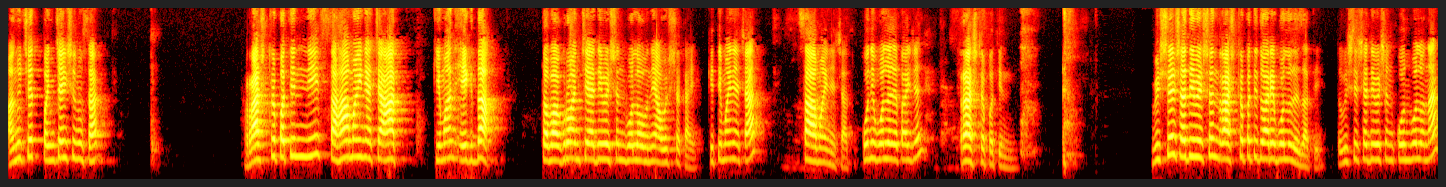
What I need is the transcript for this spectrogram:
अनुच्छेद पंच्याऐंशी नुसार राष्ट्रपतींनी सहा महिन्याच्या आत किमान एकदा सभागृहांचे अधिवेशन बोलवणे आवश्यक आहे. किती महिन्याच्या आत? सहा महिन्याच्या आत. कोणी बोलवले पाहिजे? राष्ट्रपतींनी. विशेष अधिवेशन राष्ट्रपतीद्वारे बोलवले जाते. तर विशेष अधिवेशन कोण बोलवणार?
